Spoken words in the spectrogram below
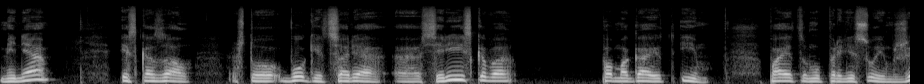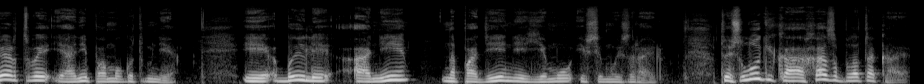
меня, и сказал, что боги царя э, сирийского помогают им, поэтому принесу им жертвы, и они помогут мне. И были они нападение ему и всему Израилю. То есть логика Ахаза была такая.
